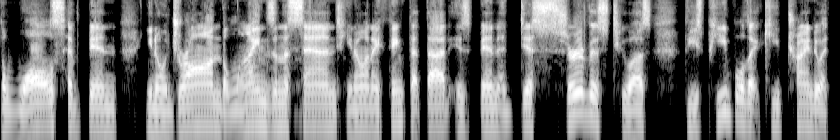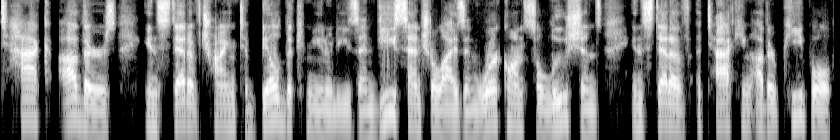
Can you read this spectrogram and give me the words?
the walls have been, you know, drawn, the lines in the sand, you know, and I think that that has been a disservice to us. These people that keep trying to attack others instead of trying to build the communities and decentralize and work on solutions instead of attacking other people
